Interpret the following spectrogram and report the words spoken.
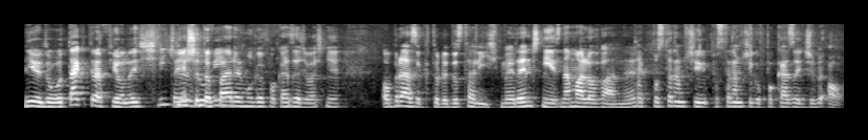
Nie wiem, to było tak trafione, To śliczny jeszcze do żółwik. pary mogę pokazać właśnie obrazek, który dostaliśmy. Ręcznie jest namalowany. Tak, postaram się, postaram się go pokazać, żeby... O,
